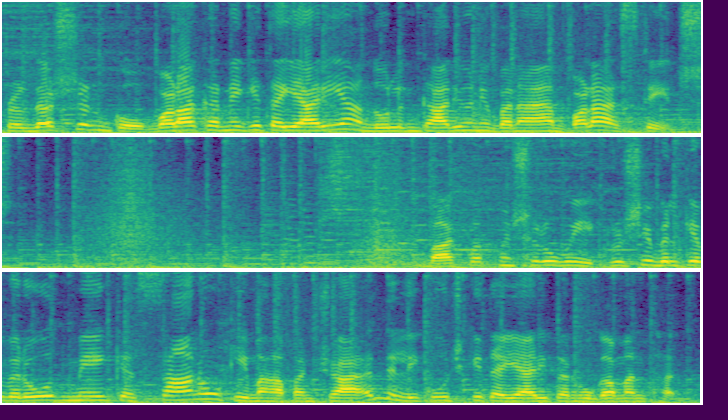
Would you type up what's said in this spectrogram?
प्रदर्शन को बड़ा करने की तैयारी, आंदोलनकारियों ने बनाया बड़ा स्टेज। बागपत में शुरू हुई कृषि बिल के विरोध में किसानों की महापंचायत, दिल्ली कूच की तैयारी पर होगा मंथन।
